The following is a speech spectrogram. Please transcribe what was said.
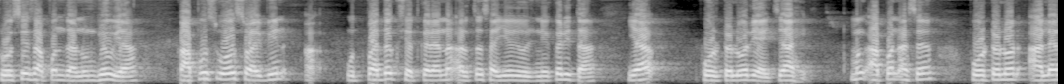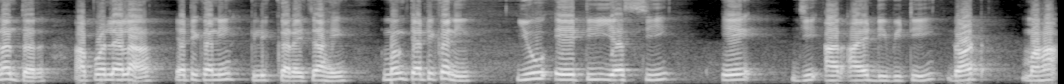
प्रोसेस आपण जाणून घेऊया. कापूस व सोयाबीन उत्पादक शेतकऱ्यांना अर्थसहाय्य योजनेकरिता या पोर्टलवर यायचे आहे. मग आपण असं पोर्टलवर आल्यानंतर आपल्याला या ठिकाणी क्लिक करायचं आहे. मग त्या ठिकाणी U A T S C A G R I D B T dot Maha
